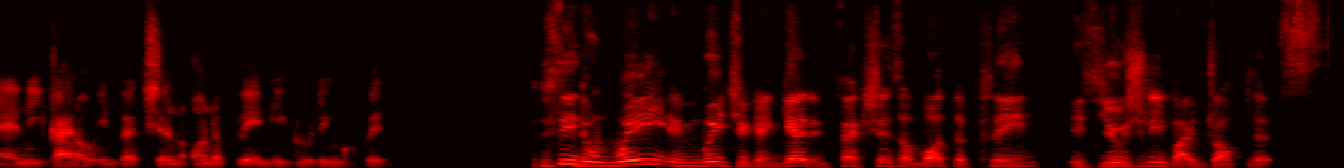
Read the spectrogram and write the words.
any kind of infection on a plane, including COVID? You see, the way in which you can get infections on board the plane is usually by droplets.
